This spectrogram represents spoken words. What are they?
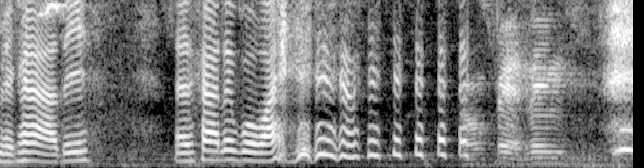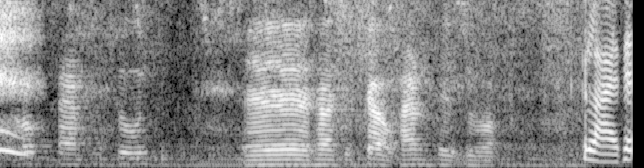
ไม่ค่าดิไม่ค่าได้บัวไหว้สองแปดหนึ่งลบสามสิบศูนย์เออทอนสิบเก้าพันถืออยู่บอกหลายแท้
